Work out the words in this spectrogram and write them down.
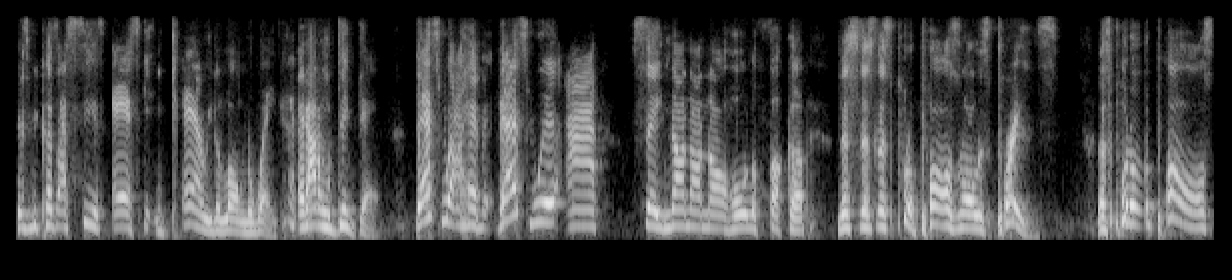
is because I see his ass getting carried along the way, and I don't dig that. That's where I have it. That's where I say, no, no, no, hold the fuck up. Let's let's let's put a pause on all this praise. Let's put a pause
